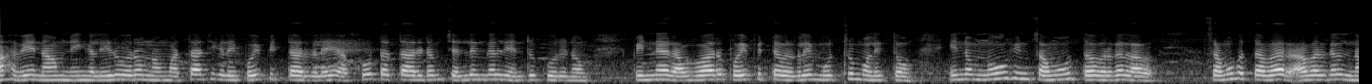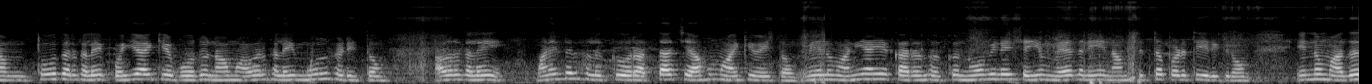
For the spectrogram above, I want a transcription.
ஆகவே நாம் நீங்கள் இருவரும் நம் அத்தாட்சிகளை பொய்ப்பித்தார்களே அக்கூட்டத்தாரிடம் செல்லுங்கள் என்று கூறினோம். பின்னர் அவ்வாறு பொய்ப்பித்தவர்களை முற்றும் அளித்தோம் இன்னும் நூகின் சமூகத்தவர்கள் அவ சமூகத்தவர் அவர்கள் நம் தூதர்களை பொய்யாக்கிய போது நாம் அவர்களை மூழ்கடித்தோம். அவர்களை மனிதர்களுக்கு ஒரு அத்தாட்சியாகவும் ஆக்கி வைத்தோம். மேலும் அநியாயக்காரர்களுக்கு நோவினை செய்யும் வேதனையை நாம் சித்தப்படுத்தி இருக்கிறோம். இன்னும் அது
